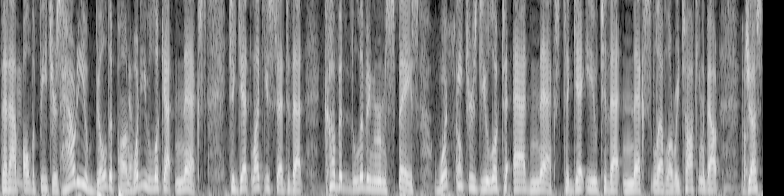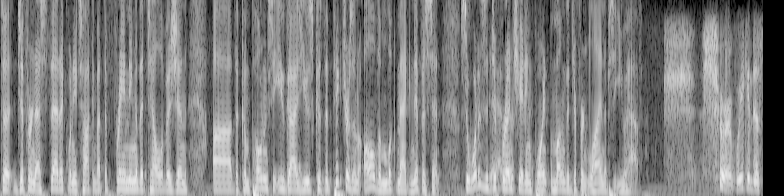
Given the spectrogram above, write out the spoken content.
that have all the features. How do you build upon? What do you look at next to get, like you said, to that coveted living room space? What features do you look to add next to get you to that next level? Are we talking about just a different aesthetic when you're talking about the framing of the television, uh, the components that you guys use? Because the pictures on all of them look magnificent. So, what is the differentiating point among the different lineups that you have? Sure. If we can just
